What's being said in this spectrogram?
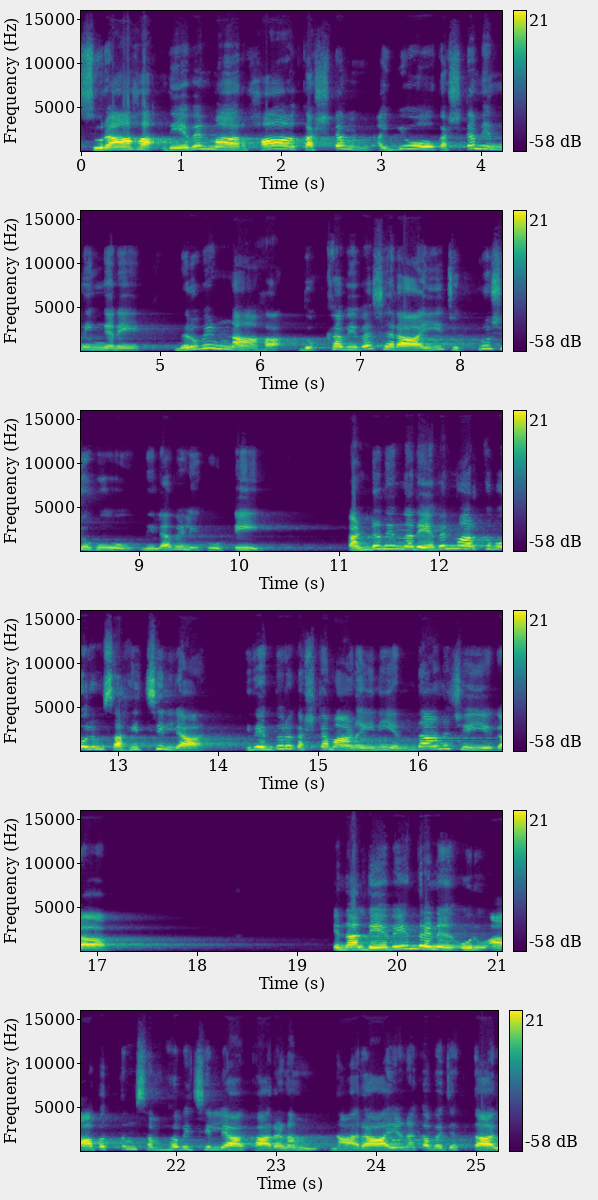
സുരാഹ ദേവന്മാർ ഹാ കഷ്ടം അയ്യോ കഷ്ടം എന്നിങ്ങനെ നിർവിണ്ണാഹ ദുഃഖവിവശരായി ചുക്രുഷുഹു നിലവിളി കൂട്ടി. കണ്ടുനിന്ന ദേവന്മാർക്ക് പോലും സഹിച്ചില്ല. ഇതെന്തൊരു കഷ്ടമാണ് ഇനി എന്താണ് ചെയ്യുക? എന്നാൽ ദേവേന്ദ്രന് ഒരു ആപത്തും സംഭവിച്ചില്ല. കാരണം നാരായണ കവചത്താൽ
